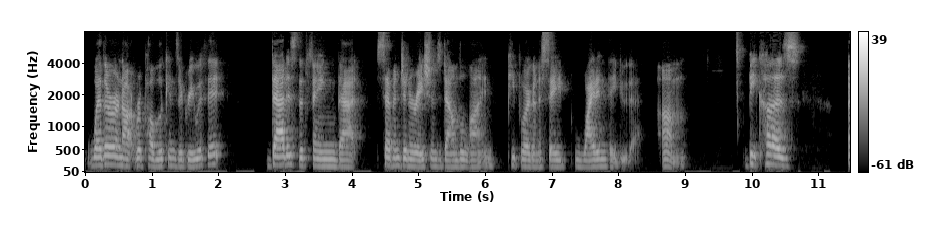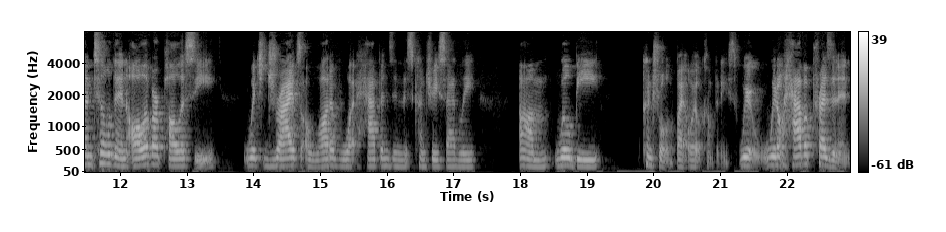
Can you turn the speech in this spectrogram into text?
Whether or not Republicans agree with it, that is the thing that seven generations down the line, people are going to say, why didn't they do that? Um, because until then, all of our policy, which drives a lot of what happens in this country, sadly, um, will be controlled by oil companies. We're, we don't have a president.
